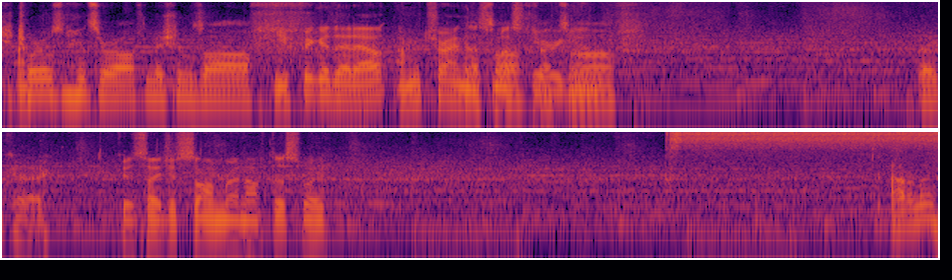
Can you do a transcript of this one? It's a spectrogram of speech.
Tutorials and hints are off. Missions off. You figured that out. I'm trying That's this off. musk deer That's again off. Okay. because I just saw him run off this way. I don't know.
